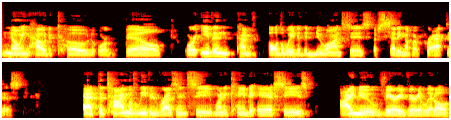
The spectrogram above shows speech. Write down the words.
knowing how to code or bill, or even kind of all the way to the nuances of setting up a practice. At the time of leaving residency, when it came to ASCs, I knew very, very little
